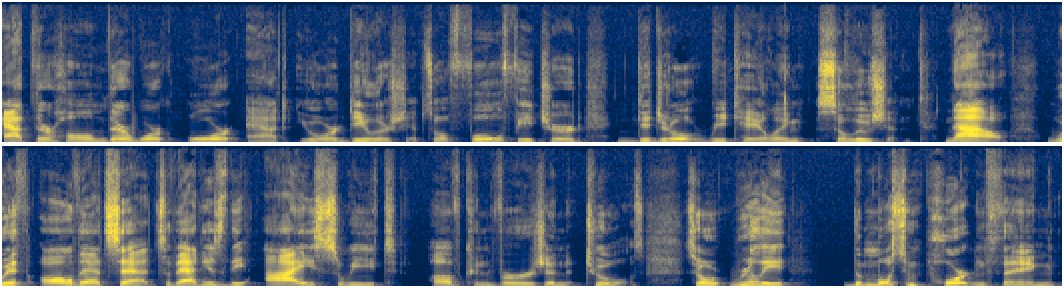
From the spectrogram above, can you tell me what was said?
at their home, their work, or at your dealership. So a full featured digital retailing solution. Now, with all that said, so that is the iSuite of conversion tools. So, really, the most important thing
